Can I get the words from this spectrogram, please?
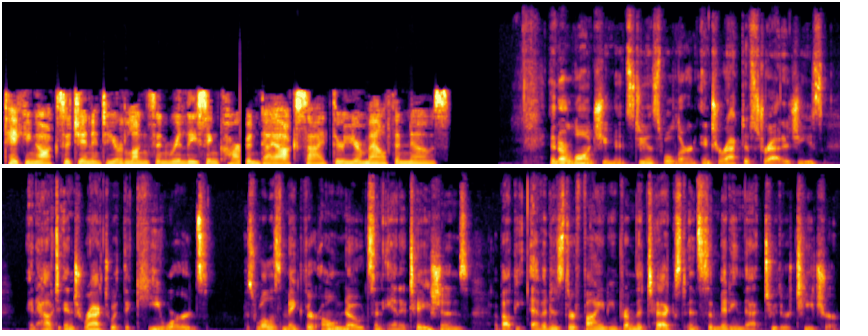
taking oxygen into your lungs and releasing carbon dioxide through your mouth and nose. In our launch unit, students will learn interactive strategies and how to interact with the keywords, as well as make their own notes and annotations about the evidence they're finding from the text and submitting that to their teacher.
